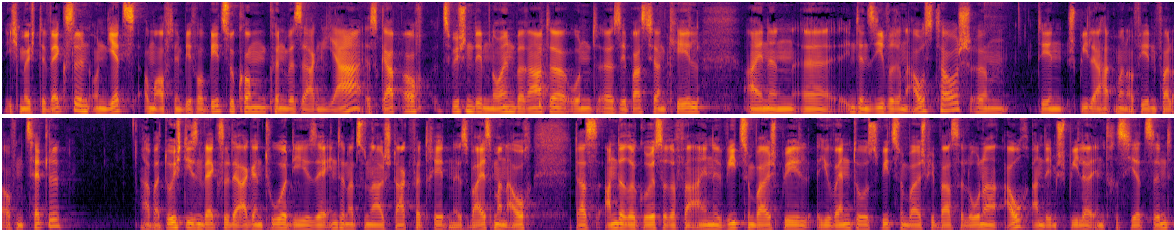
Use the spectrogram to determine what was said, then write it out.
Ich möchte wechseln. Und jetzt, um auf den BVB zu kommen, können wir sagen, ja, es gab auch zwischen dem neuen Berater und äh, Sebastian Kehl einen äh, intensiveren Austausch. Ähm, den Spieler hat man auf jeden Fall auf dem Zettel. Aber durch diesen Wechsel der Agentur, die sehr international stark vertreten ist, weiß man auch, dass andere größere Vereine wie zum Beispiel Juventus, wie zum Beispiel Barcelona auch an dem Spieler interessiert sind.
